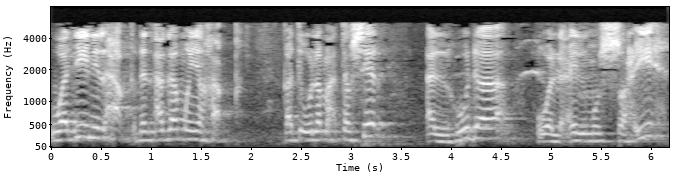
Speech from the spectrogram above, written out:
wa dinil haq dan agama yang hak kata ulama tafsir al huda wal ilmu sahih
